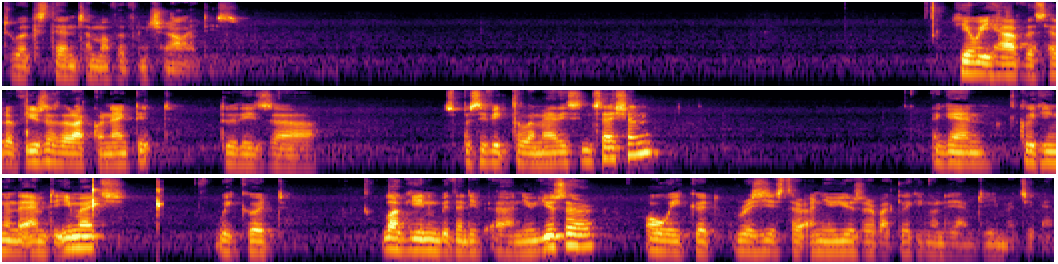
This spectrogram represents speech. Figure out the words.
to extend some of the functionalities. Here we have the set of users that are connected to this uh, specific telemedicine session Again, clicking on the empty image, we could log in with a, new user or we could register a new user by clicking on the empty image again.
